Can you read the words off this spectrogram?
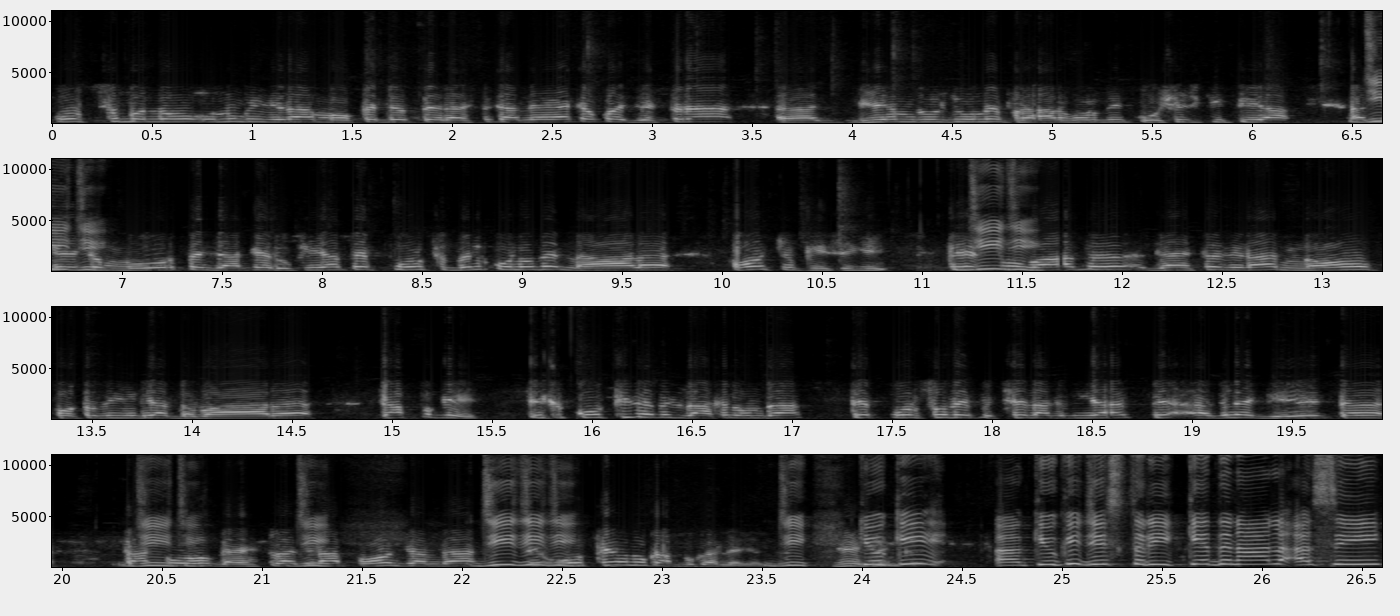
ਪੁਲਿਸ ਵੱਲੋਂ ਉਹਨੂੰ ਵੀ ਜਿਹੜਾ ਮੌਕੇ ਦੇ ਉੱਤੇ ਅਰੈਸਟ ਕਰ ਲਿਆ ਗਿਆ ਕਿਉਂਕਿ ਜਿਸ ਤਰ੍ਹਾਂ BMW ਨੇ ਫਰਾਰ ਹੋਣ ਦੀ ਕੋਸ਼ਿਸ਼ ਕੀਤੀ ਆ ਜੀ, ਅੱਗੇ ਜੀ। ਇੱਕ ਮੋੜ ਤੇ ਜਾ ਕੇ ਰੁਕੀ ਆ ਤੇ ਪੁਲਿਸ ਬਿਲਕੁਲ ਉਹਦੇ ਨਾਲ ਪਹੁੰਚ ਚੁੱਕੀ ਸੀਗੀ ਤੇ ਜੀ, ਇਸ ਤੋਂ ਜੀ। ਬਾਅਦ ਗੈਂਗਸਟਰ ਜਿਹੜਾ 9 ਫੁੱਟ ਦੀ ਜਿਹੜੀ ਆ ਦੀਵਾਰ ਟੱਪ ਕੇ ਇੱਕ ਕੋਠੀ ਦੇ ਵਿੱਚ ਦਾਖਲ ਹੁੰਦਾ ਤੇ ਪੁਲਿਸ ਉਹਦੇ ਪਿੱਛੇ ਲੱਗਦੀ ਆ ਤੇ ਅਗਲੇ ਗੇਟ ਤੱਕ। ਉਹ ਗੈਂਗਸਟਰ। ਜਿਹੜਾ ਪਹੁੰਚ ਜਾਂਦਾ। ਉੱਥੇ ਉਹਨੂੰ ਕਾਬੂ ਕਰ ਲਿਆ ਜਾਂਦਾ ਜੀ। ਕਿਉਂਕਿ ਕਿਉਂਕਿ ਜਿਸ ਤਰੀਕੇ ਦੇ ਨਾਲ ਅਸੀਂ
